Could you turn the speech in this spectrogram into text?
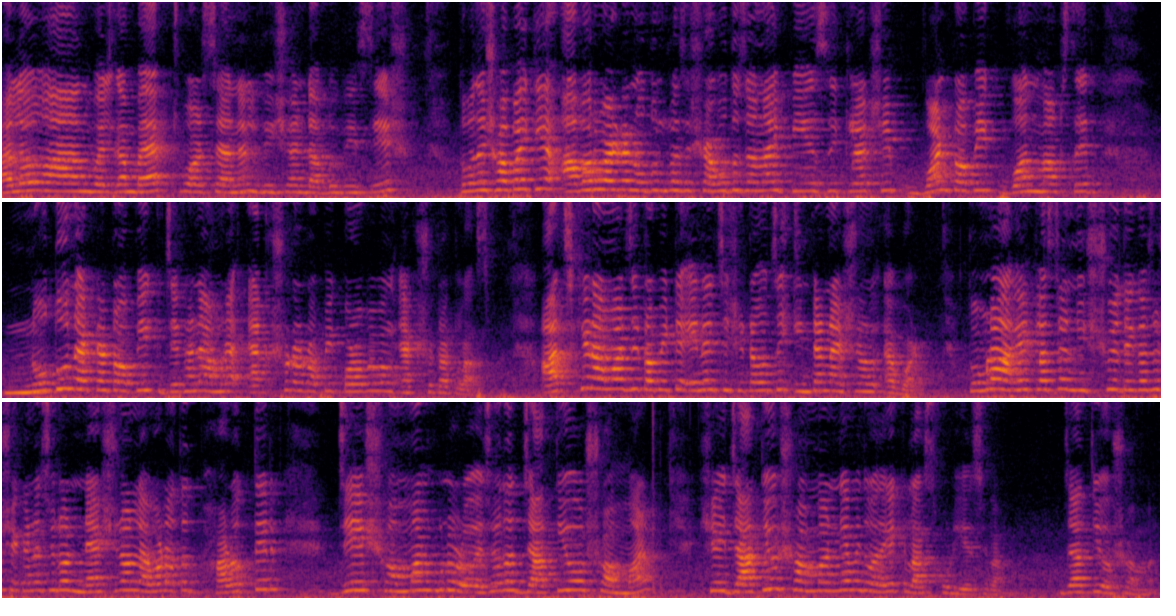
Hello and welcome back to our channel vision WBCS তোমাদের সবাইকে আবারও একটা নতুন ক্লাসে স্বাগত জানাই PSC clerkship one topic one মার্কসের নতুন একটা টপিক যেখানে আমরা একশোটা টপিক করাবো এবং একশোটা ক্লাস আজকের আমার যে টপিকটা এনেছি সেটা হচ্ছে ইন্টারন্যাশনাল অ্যাওয়ার্ড তোমরা আগের ক্লাসটা নিশ্চয়ই দেখেছ, সেখানে ছিল ন্যাশনাল অ্যাওয়ার্ড অর্থাৎ ভারতের যে সম্মানগুলো রয়েছে, অর্থাৎ জাতীয় সম্মান, সেই জাতীয় সম্মান নিয়ে আমি তোমাদেরকে ক্লাস করিয়েছিলাম। জাতীয় সম্মান।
